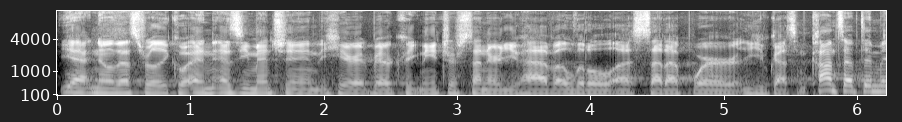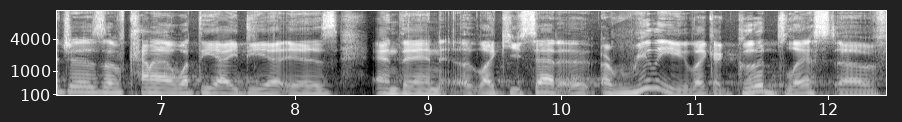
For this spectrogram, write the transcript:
Yeah, no, that's really cool. And as you mentioned here at Bear Creek Nature Center, you have a little uh, setup where you've got some concept images of kind of what the idea is, and then, uh, like you said, a, a, really like a good list of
